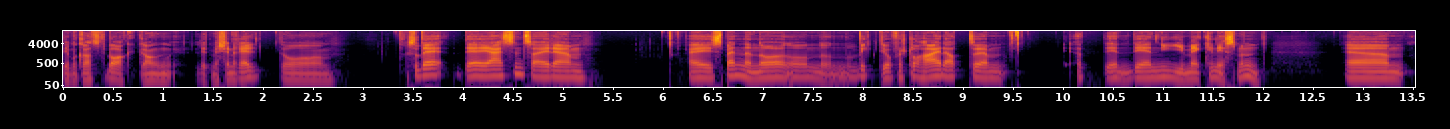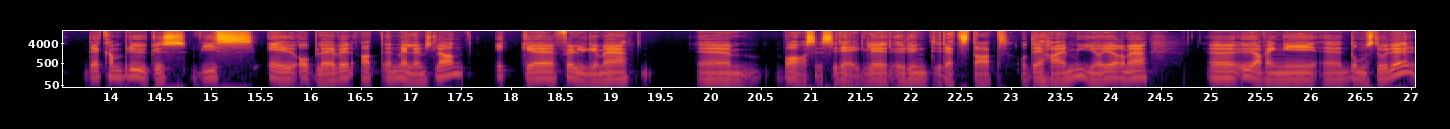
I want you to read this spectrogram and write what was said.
demokratisk tilbakegang litt mer generelt. og så det, det jeg syns er, spennende og, og, og, viktig å forstå her, at, at det, det nye mekanismen det kan brukes hvis EU opplever at en medlemsland ikke følger med basisregler rundt rettsstat. Og det har mye å gjøre med uavhengige domstoler.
